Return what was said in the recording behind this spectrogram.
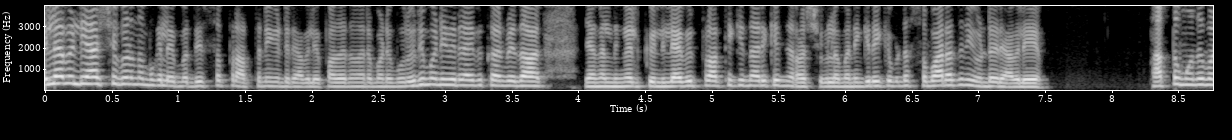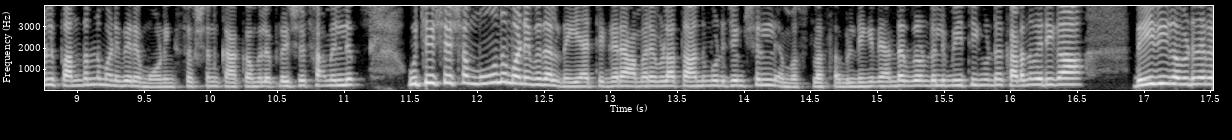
എല്ലാ വെള്ളിയാഴ്ചകളും നമുക്ക് മധ്യസ്ഥ പ്രാർത്ഥനയുണ്ട്. രാവിലെ പതിനൊന്നര മണി മുതൽ ഒരു മണി വരെ ലൈവ് കണ്ടുവരാൽ ഞങ്ങൾ നിങ്ങൾക്ക് വേണ്ടി ലൈവിൽ പ്രാർത്ഥിക്കുന്നതായിരിക്കും. ഞായറാഴ്ചകളും അനുഗ്രഹിക്കപ്പെട്ട സമാരാധനയുണ്ട് രാവിലെ പത്ത് മുതൽ മണി പന്ത്രണ്ട് മണി വരെ മോർണിംഗ് സെക്ഷൻ കാക്കാമല പ്രേക്ഷ ഫാമിലിയിലും ഉച്ചശേഷം മൂന്ന് മണി മുതൽ നെയ്യാറ്റിങ്കര അമരവിള താന്നുമൂടി ജംഗ്ഷനിൽ എം എസ് പ്ലസ് ബിൽഡിംഗിന്റെ അണ്ടർഗ്രൗണ്ടിൽ മീറ്റിംഗ് ഉണ്ട്. കടന്നു വരിക ദൈവിക വിടുതൽ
